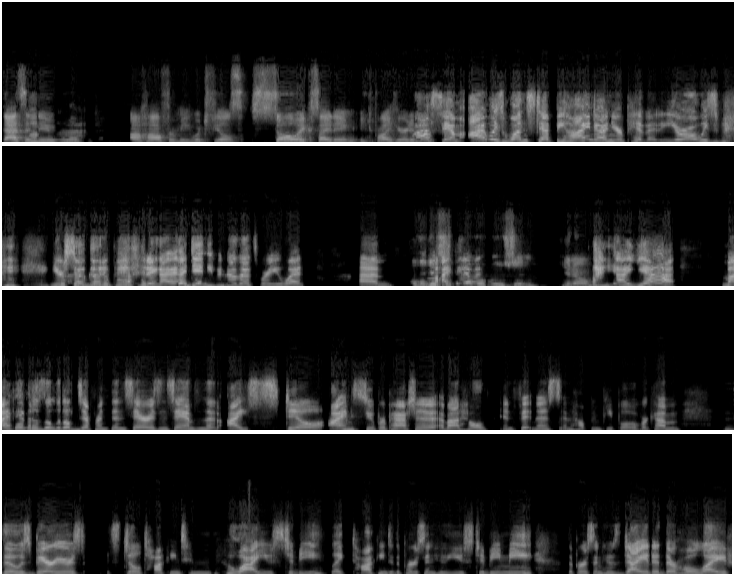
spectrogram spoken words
that's a Love new that. Aha for me, which feels so exciting. You can probably hear it in Wow, Sam, I was one step behind on your pivot. You're always you're so good at pivoting. I, I didn't even know that's where you went. Um, I think it's my pivot- evolution, you know. yeah, yeah. My pivot is a little different than Sarah's and Sam's in that I still I'm super passionate about health and fitness and helping people overcome those barriers. Still talking to who I used to be, like talking to the person who used to be me, the person who's dieted their whole life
